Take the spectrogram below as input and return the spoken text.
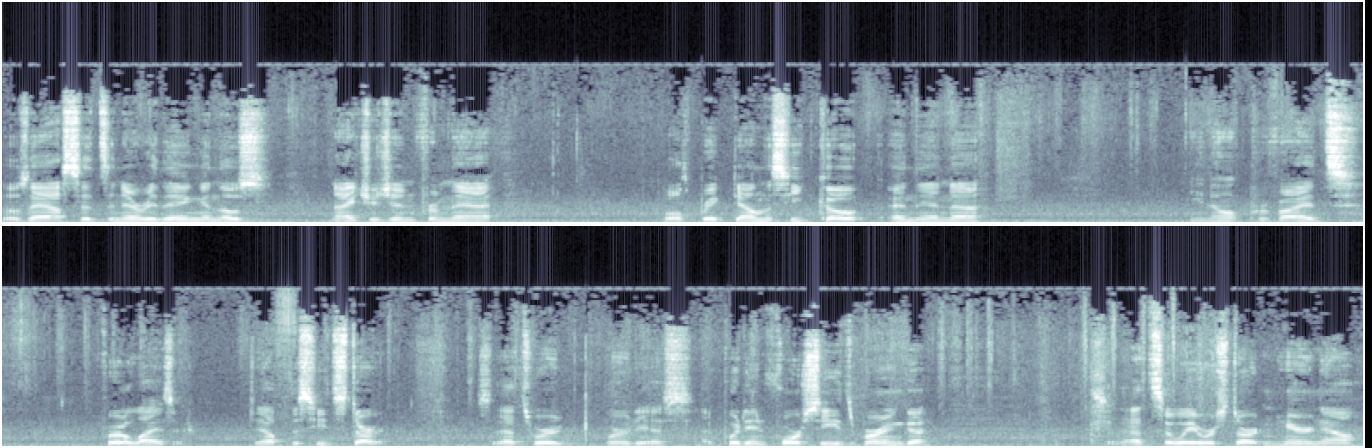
those acids and everything and those nitrogen from that both break down the seed coat and then uh, you know it provides fertilizer to help the seed start so that's where where it is. I put in four seeds moringa. So that's the way we're starting here now.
